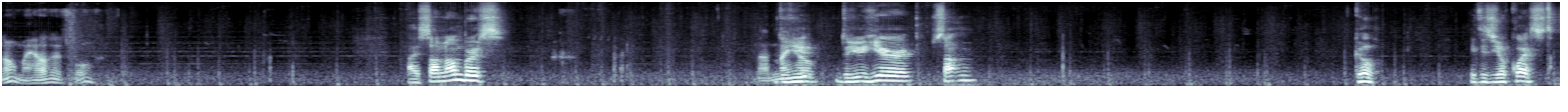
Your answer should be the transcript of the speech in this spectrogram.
No, my health is full. I saw numbers. Not Do my you health. do you hear something? Go. It is your quest.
